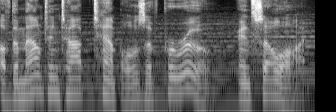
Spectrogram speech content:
of the mountaintop temples of Peru, and so on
